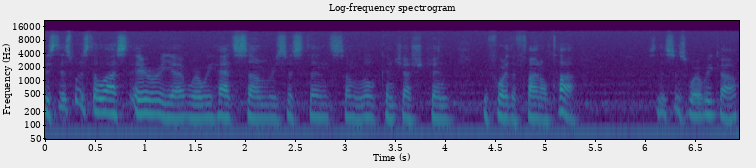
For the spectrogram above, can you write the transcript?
Because this was the last area where we had some resistance, some little congestion before the final top. So this is where we go.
